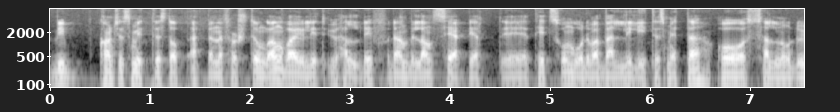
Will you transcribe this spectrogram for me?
vi Kanskje Smittestopp-appene første omgang var jo litt uheldig, for den ble lansert i et, i tidsrom hvor det var veldig lite smitte. Og selv når du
